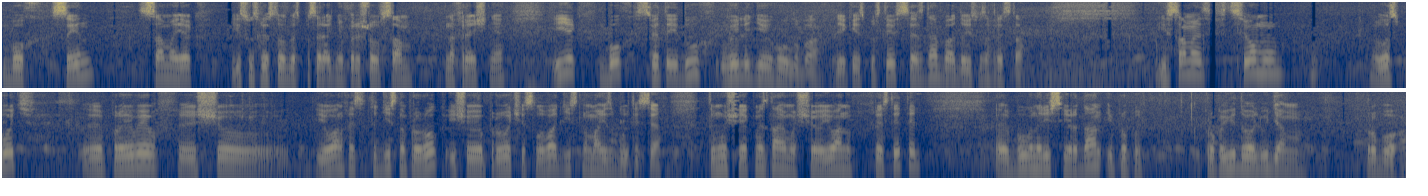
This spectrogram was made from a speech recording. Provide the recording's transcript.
Бог син, саме як Ісус Христос безпосередньо прийшов сам на хрещення, і як Бог Святий Дух у вигляді голуба, який спустився з неба до Ісуса Христа. І саме в цьому Господь е, проявив, е, що Іван Хреститель дійсно пророк і що його пророчі слова дійсно мають збутися. Тому що, як ми знаємо, що Іван Хреститель е, був на річці Йордан і проповідував людям про Бога.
